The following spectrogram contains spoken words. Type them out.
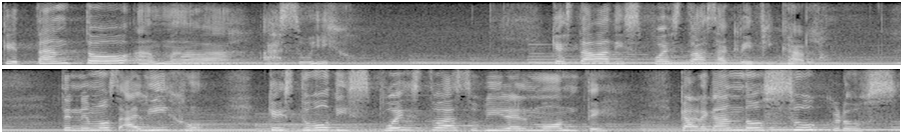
que tanto amaba a su Hijo, que estaba dispuesto a sacrificarlo tenemos al Hijo que estuvo dispuesto a subir el monte cargando su cruz.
